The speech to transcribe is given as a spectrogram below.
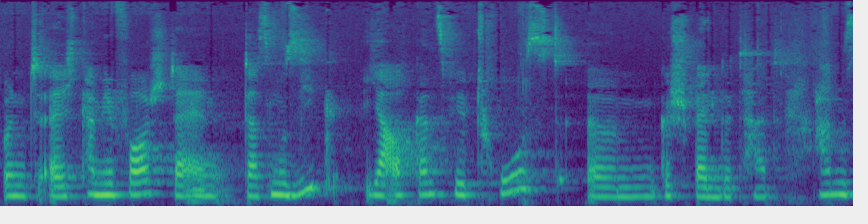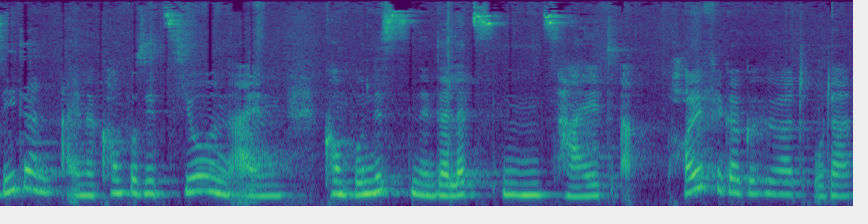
und äh, ich kann mir vorstellen, dass Musik ja auch ganz viel Trost ähm, gespendet hat. Haben Sie denn eine Komposition, einen Komponisten in der letzten Zeit häufiger gehört oder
